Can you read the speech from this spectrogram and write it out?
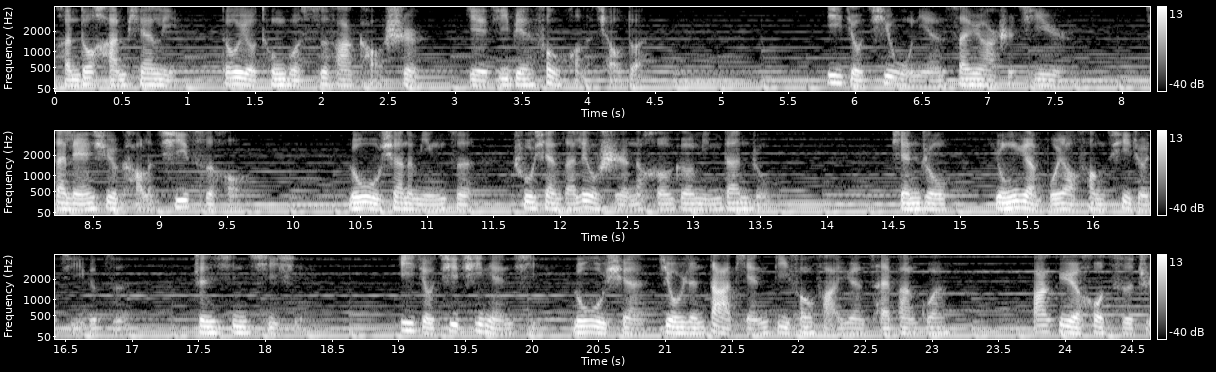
很多韩片里都有通过司法考试野鸡变凤凰的桥段。一九七五年三月二十七日，在连续考了七次后，卢武铉的名字出现在六十人的合格名单中。片中“永远不要放弃”这几个字，真心泣血。一九七七年起，卢武铉就任大田地方法院裁判官，八个月后辞职，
